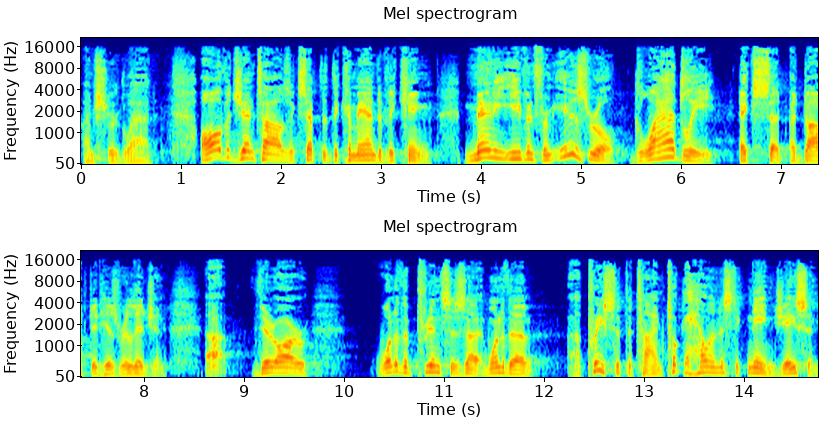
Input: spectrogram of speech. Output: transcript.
I'm sure glad. All the Gentiles accepted the command of the king. Many, even from Israel, gladly accept, adopted his religion. Uh, there are one of the princes, uh, one of the uh, priests at the time, took a Hellenistic name, Jason,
